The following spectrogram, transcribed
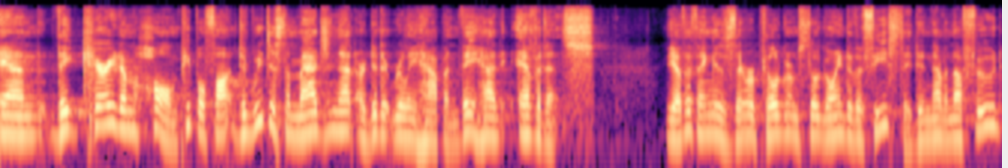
and they carried them home. People thought, did we just imagine that or did it really happen? They had evidence. The other thing is, there were pilgrims still going to the feast. They didn't have enough food.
